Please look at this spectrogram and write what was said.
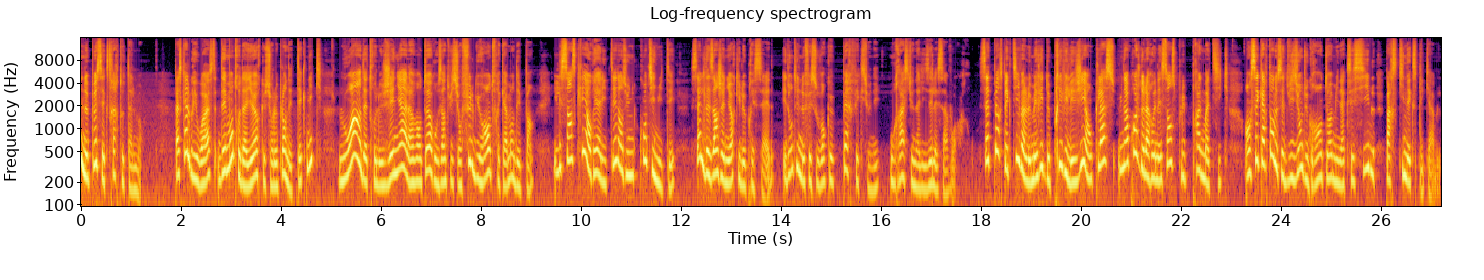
il ne peut s'extraire totalement. Pascal Briouast démontre d'ailleurs que sur le plan des techniques, loin d'être le génial inventeur aux intuitions fulgurantes fréquemment dépeints, il s'inscrit en réalité dans une continuité, celle des ingénieurs qui le précèdent, et dont il ne fait souvent que perfectionner ou rationaliser les savoirs. Cette perspective a le mérite de privilégier en classe une approche de la Renaissance plus pragmatique, en s'écartant de cette vision du grand homme inaccessible parce qu'inexplicable.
